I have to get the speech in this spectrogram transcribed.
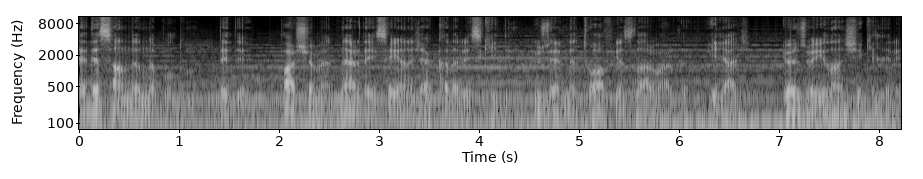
Dede sandığında buldum dedi. Parşömen neredeyse yanacak kadar eskiydi. Üzerinde tuhaf yazılar vardı. Hilal, göz ve yılan şekilleri.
